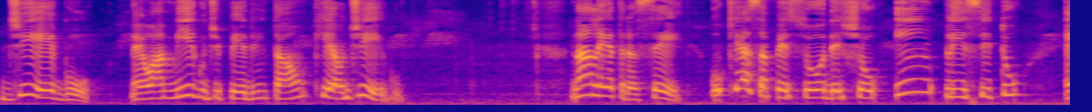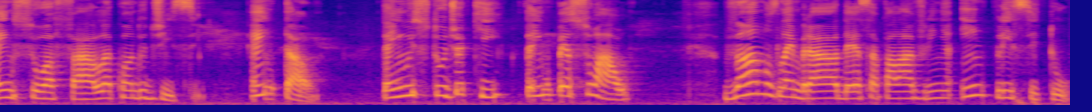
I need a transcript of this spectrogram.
Diego, né? O amigo de Pedro, então, que é o Diego. Na letra C, o que essa pessoa deixou implícito em sua fala quando disse: Então, tem um estúdio aqui, tem um pessoal. Vamos lembrar dessa palavrinha implícito.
